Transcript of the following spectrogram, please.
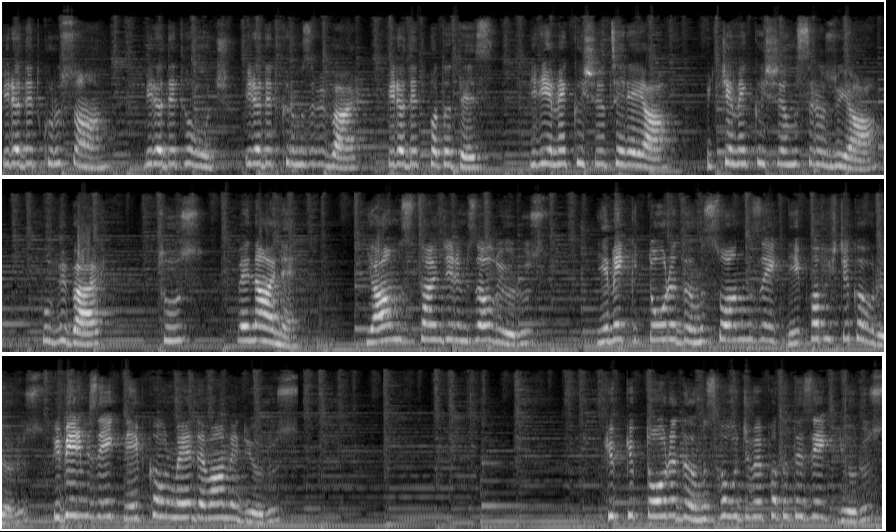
1 adet kuru soğan, 1 adet havuç, 1 adet kırmızı biber, 1 adet patates, 1 yemek kaşığı tereyağı, 3 yemek kaşığı mısır özü yağı, pul biber, tuz ve nane. Yağımızı tenceremize alıyoruz. Yemeklik doğradığımız soğanımızı ekleyip hafifçe kavuruyoruz. Biberimizi ekleyip kavurmaya devam ediyoruz. Küp küp doğradığımız havucu ve patatesi ekliyoruz.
